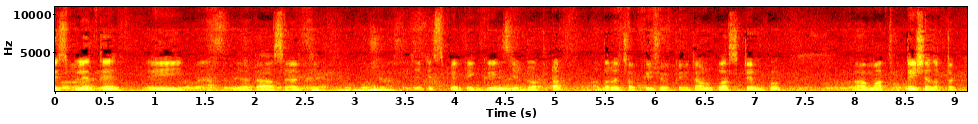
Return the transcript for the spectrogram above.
ডিসপ্লেতে এই ইয়েটা আছে আর কি, যে ডিসপ্লেতে গ্রিন যে ডটটা আদার সব কিছু ওকে। এটা ওয়ান প্লাস টেন প্রো মাত্র তেইশ হাজার টাকা।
